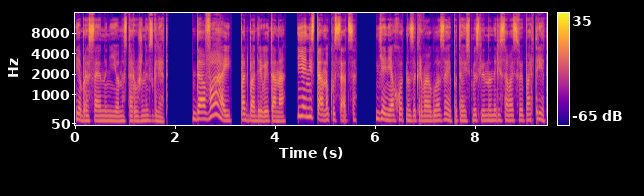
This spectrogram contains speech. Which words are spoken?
Я бросаю на нее настороженный взгляд. «Давай!» — подбадривает она. «Я не стану кусаться». Я неохотно закрываю глаза и пытаюсь мысленно нарисовать свой портрет.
